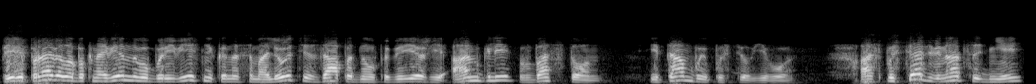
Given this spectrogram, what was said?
переправил обыкновенного буревестника на самолете с западного побережья Англии в Бастон и там выпустил его. А спустя 12 дней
